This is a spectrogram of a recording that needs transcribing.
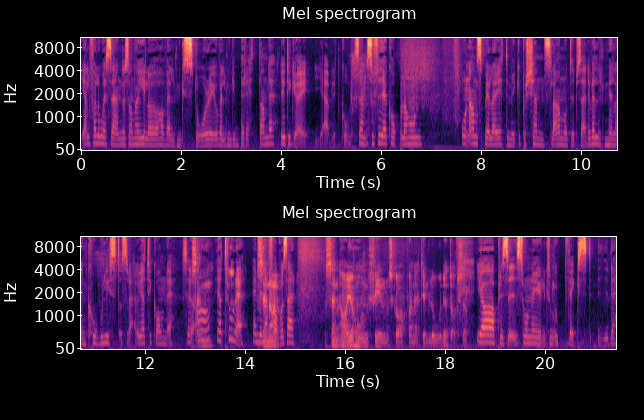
i alla fall Wes Anderson, han gillar att ha väldigt mycket story och väldigt mycket berättande. Det tycker jag är jävligt coolt. Sen Sofia Coppola hon hon anspelar jättemycket på känslan och typ så här, det är väldigt melankoliskt och sådär och jag tycker om det. Så Sen- ja, jag tror det är mina favorisar. Sen har ju hon filmskapandet i blodet också. Ja, precis. Hon är ju liksom uppväxt i det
